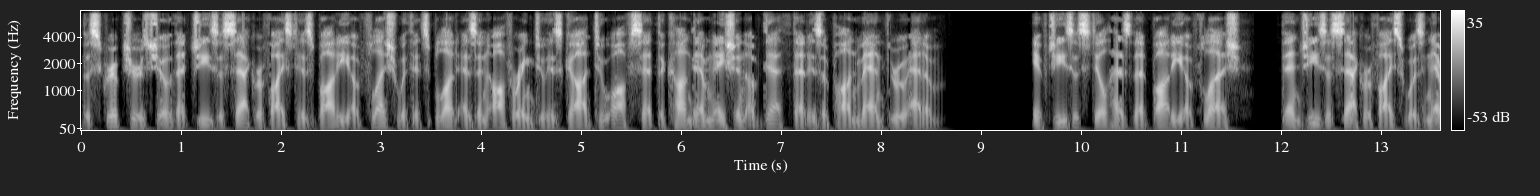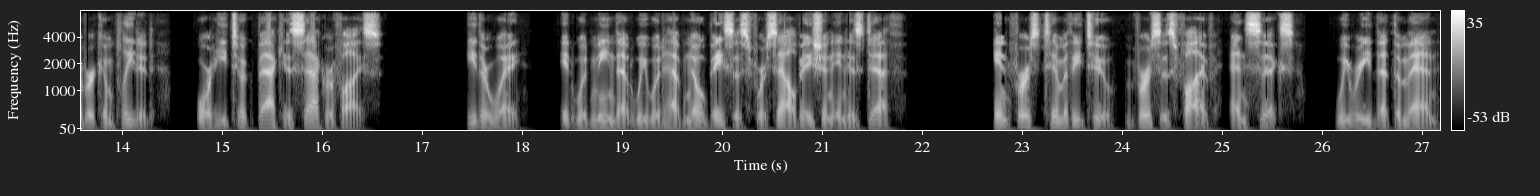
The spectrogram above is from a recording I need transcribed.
The scriptures show that Jesus sacrificed his body of flesh with its blood as an offering to his God to offset the condemnation of death that is upon man through Adam. If Jesus still has that body of flesh, then Jesus' sacrifice was never completed, or he took back his sacrifice. Either way, it would mean that we would have no basis for salvation in his death. In 1 Timothy 2, verses 5 and 6, we read that the man,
